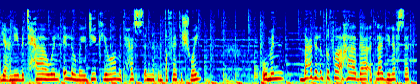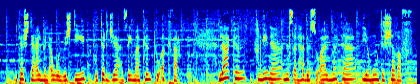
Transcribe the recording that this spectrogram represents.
يعني بتحاول إلا وما يجيك يوم تحس إنك انطفيت شوي. ومن بعد الانطفاء هذا تلاقي نفسك بتشتعل من أول وجديد وترجع زي ما كنت وأكثر. لكن خلينا نسأل هذا السؤال متى يموت الشغف؟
